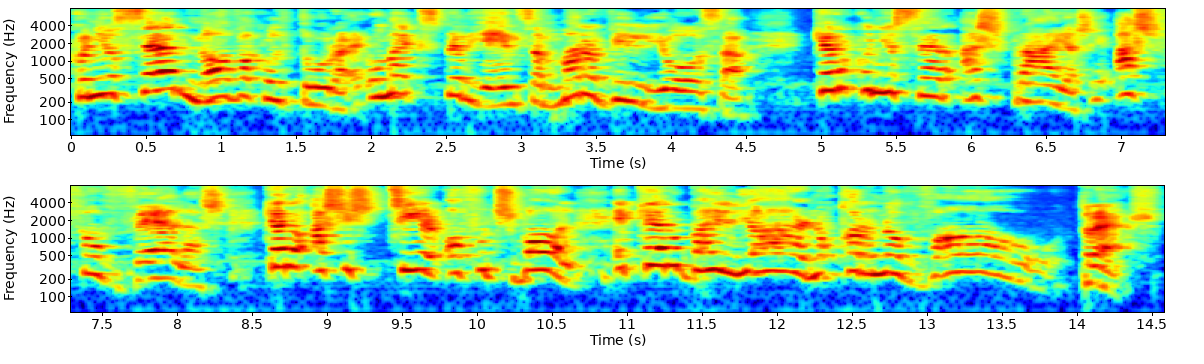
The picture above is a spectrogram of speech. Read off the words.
Conhecer nova cultura é uma experiência maravilhosa. Quero conhecer as praias e as favelas. Quero assistir ao futebol e quero bailar no carnaval. 3.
